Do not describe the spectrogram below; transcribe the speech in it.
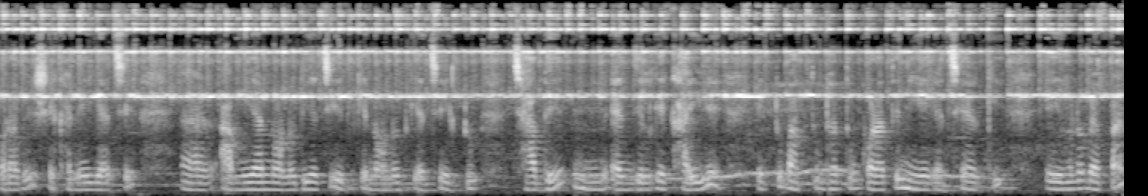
করাবে, সেখানেই গেছে। আর আমি আর ননদই আছি, এদিকে ননদ গেছে একটু ছাদে অ্যাঞ্জেলকে খাইয়ে একটু বাথরুম ঠাথরুম করাতে নিয়ে গেছে আর কি। এই হলো ব্যাপার।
